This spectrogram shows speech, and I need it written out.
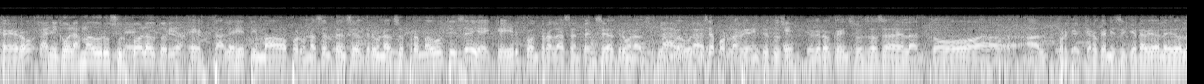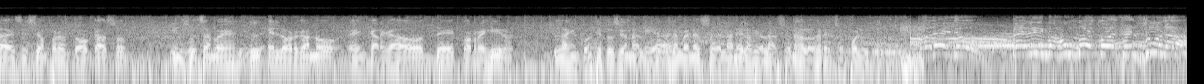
Pero O sea, Nicolás Maduro usurpó la autoridad. está legitimado por una sentencia del Tribunal Supremo de Justicia y hay que ir contra la sentencia del Tribunal Supremo Claro, de Justicia claro. por la vía institucional. Yo creo que Insulza se adelantó a- al, porque creo que ni siquiera había leído la decisión, pero en todo caso Insulza no es el, el órgano encargado de corregir las inconstitucionalidades en Venezuela ni las violaciones a los derechos políticos. Por ello, pedimos un voto de censura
